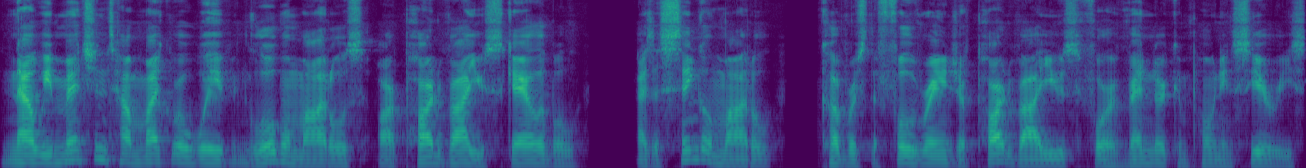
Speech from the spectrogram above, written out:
Now we mentioned how microwave global models are part value scalable as a single model covers the full range of part values for a vendor component series.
